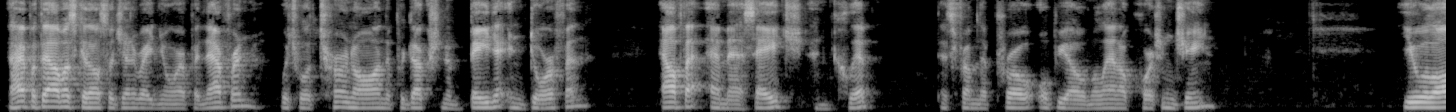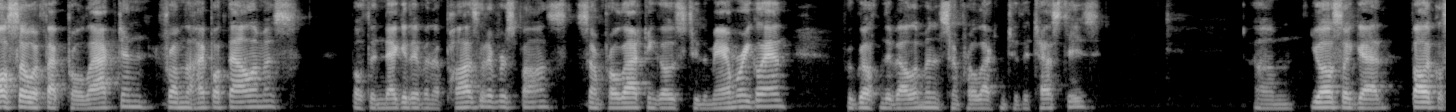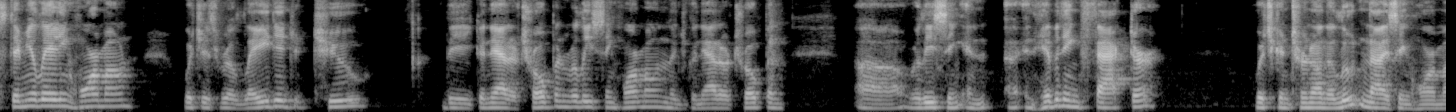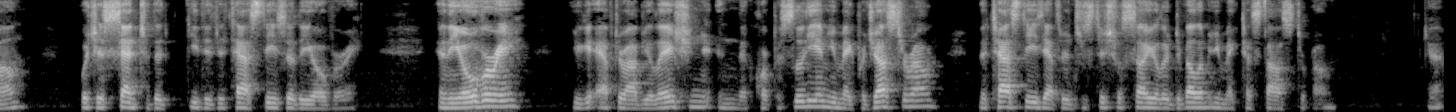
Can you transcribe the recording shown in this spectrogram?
The hypothalamus can also generate norepinephrine, which will turn on the production of beta endorphin, alpha MSH, and CLIP. That's from the pro melanocortin gene. You will also affect prolactin from the hypothalamus, both a negative and a positive response. Some prolactin goes to the mammary gland, for growth and development and some prolactin to the testes. Um, you also get follicle stimulating hormone, which is related to the gonadotropin releasing hormone, the gonadotropin uh, releasing an uh, inhibiting factor, which can turn on the luteinizing hormone, which is sent to the either the testes or the ovary. In the ovary, you get after ovulation in the corpus luteum, you make progesterone, the testes, after interstitial cellular development, you make testosterone. Okay.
